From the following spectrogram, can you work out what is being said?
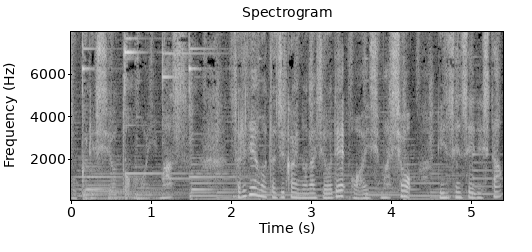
お送りしようと思います。それではまた次回のラジオでお会いしましょう。林先生でした。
